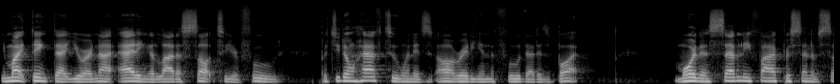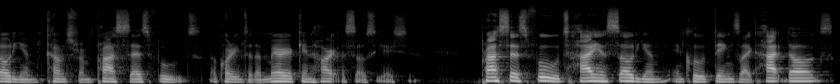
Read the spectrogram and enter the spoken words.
You might think that you are not adding a lot of salt to your food, but you don't have to when it's already in the food that is bought. More than 75% of sodium comes from processed foods, according to the American Heart Association. Processed foods high in sodium include things like hot dogs,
